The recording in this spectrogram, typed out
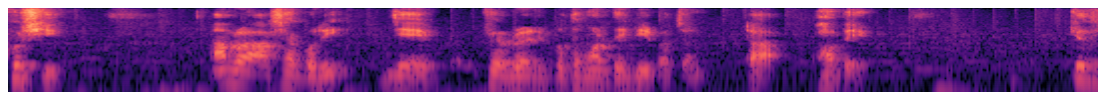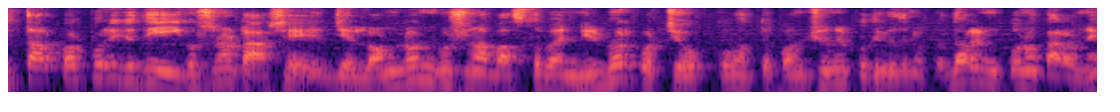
খুশি। আমরা আশা করি যে ফেব্রুয়ারি প্রথমার্ধে নির্বাচনটা হবে। কিন্তু তারপর পরে যদি এই ঘোষণাটা আসে যে লন্ডন ঘোষণা বাস্তবায়ন নির্ভর করছে ঐক্যমত্য কমিশনের প্রতিবেদনের উপর, ধরেন কোনো কারণে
